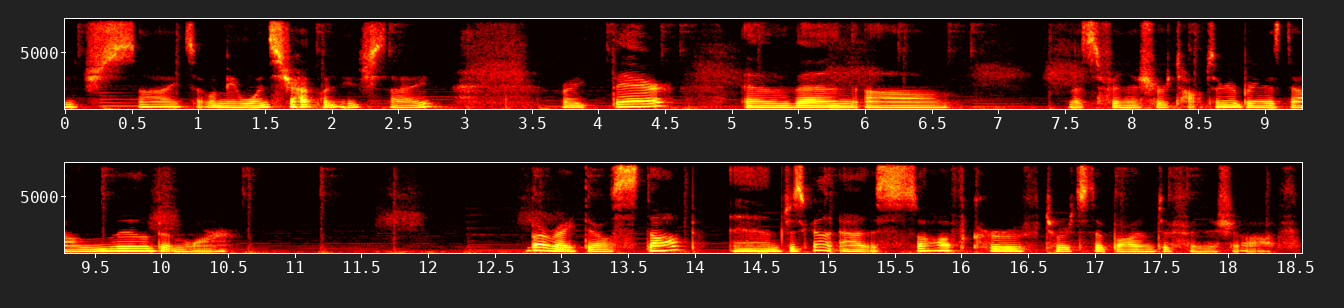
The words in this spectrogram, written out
each side. So I mean one strap on each side right there. And then um, let's finish her top. So I'm going to bring this down a little bit more. But right there, I'll stop. And I'm just going to add a soft curve towards the bottom to finish it off.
